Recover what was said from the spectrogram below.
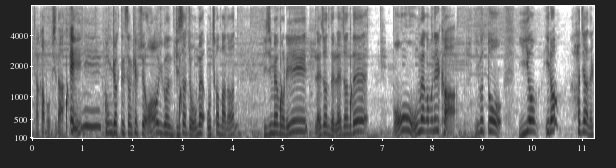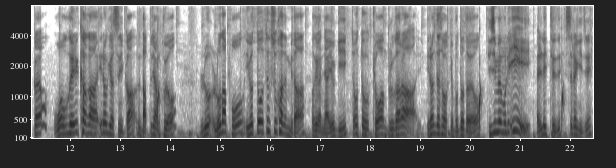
자 가봅시다. 에이 공격 특성 캡슐. 어 이건 비싸죠. 오메 5천만원. 디지 메모리 레전드 레전드. 오 오메가몬 1카. 이것도 2억 1억? 하지 않을까요? 5억 1카가 1억이었으니까 나쁘지 않고요 로, 로나포 이것도 특수 카드입니다. 어디 갔냐? 여기. 저것도 교환 불가라. 이런 데서밖에 못 얻어요. 디지메모리 2 엘리트 쓰레기지.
